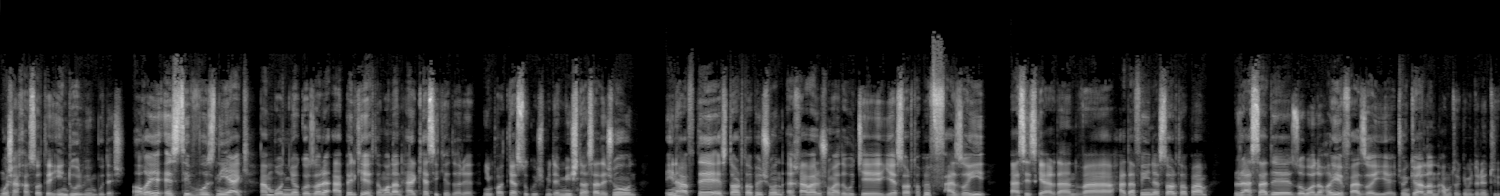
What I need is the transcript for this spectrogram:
مشخصات این دوربین بودش. آقای استیو وزنیک هم بنیانگذار اپل که احتمالا هر کسی که داره این پادکست رو گوش میده میشناسدشون این هفته استارتاپشون خبرش اومده بود که یه استارتاپ فضایی تأسیس کردن و هدف این استارتاپ هم رصد زباله های فضاییه. چون که الان همونطور که می‌دونید توی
